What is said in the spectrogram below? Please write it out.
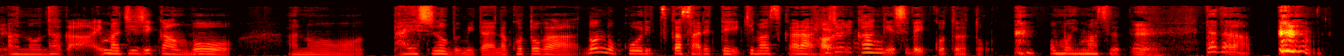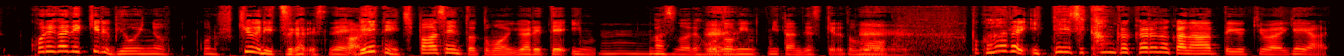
え。あの長い待ち時間を、あの耐え忍ぶみたいなことがどんどん効率化されていきますから、はい。非常に歓迎すべきことだと 思います。えただ、これができる病院のこの普及率がですね、はい。0.1%とも言われていますので、報道を見,、たんですけれども、えこのあたり一定時間かかるのかなっていう気はやや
